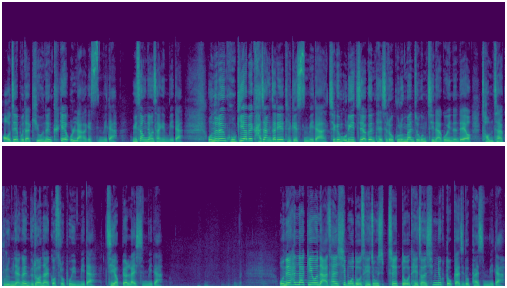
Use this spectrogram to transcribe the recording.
어제보다 기온은 크게 올라가겠습니다. 위성 영상입니다. 오늘은 고기압의 가장자리에 들겠습니다. 지금 우리 지역은 대체로 구름만 조금 지나고 있는데요. 점차 구름량은 늘어날 것으로 보입니다. 지역별 날씨입니다. 오늘 한낮 기온 아산 15도, 세종 17도, 대전 16도까지 높아집니다.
